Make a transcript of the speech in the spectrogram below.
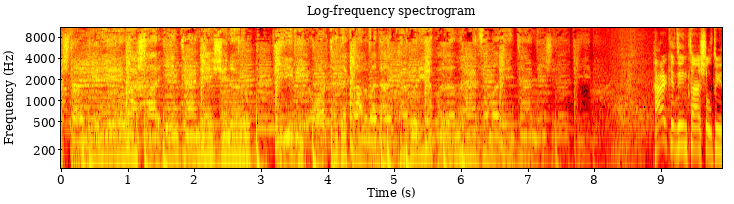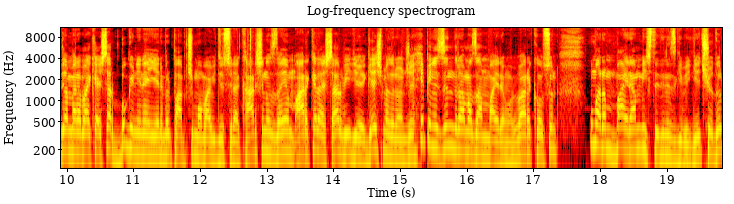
başlar Yeni yeni başlar. International TV Ortada kalmadan kabul yapalım. Her zaman International TV Herkese International TV'den merhaba arkadaşlar. Bugün yine yeni bir PUBG Mobile videosuyla karşınızdayım. Arkadaşlar videoya geçmeden önce hepinizin Ramazan bayramı mübarek olsun. Umarım bayram istediğiniz gibi geçiyordur.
